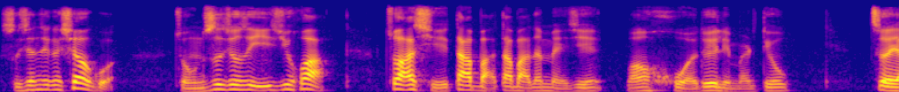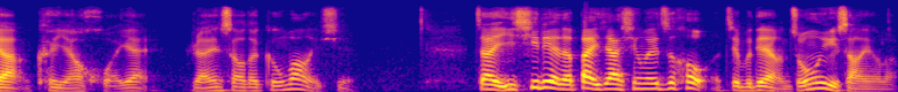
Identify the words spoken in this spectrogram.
实现这个效果。总之就是一句话：抓起大把大把的美金往火堆里面丢。这样可以让火焰燃烧得更旺一些。在一系列的败家行为之后，这部电影终于上映了。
